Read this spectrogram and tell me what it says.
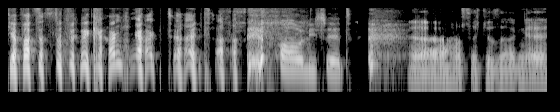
dir, was hast du für eine Krankenakte, Alter? Holy shit. Ja, was soll ich dir sagen, ey?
